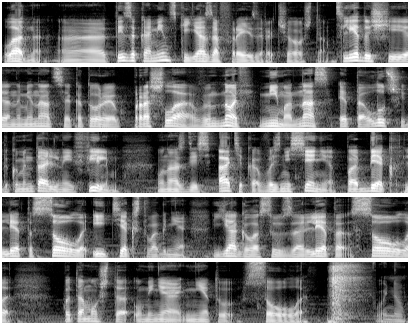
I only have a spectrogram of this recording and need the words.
Ладно, э, ты за Каминский, я за Фрейзера, чего уж там. Следующая номинация, которая прошла вновь мимо нас, это лучший документальный фильм. У нас здесь Атика, Вознесение, Побег, Лето Соула и Текст в огне. Я голосую за Лето Соула, потому что у меня нету Соула. Понял.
